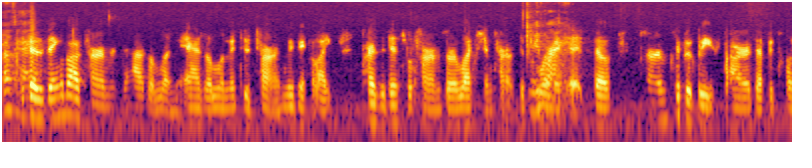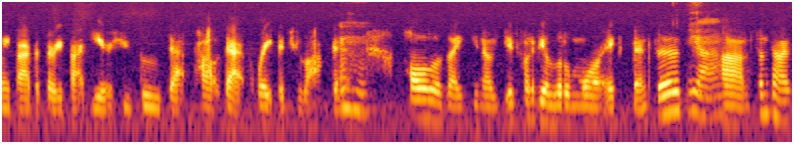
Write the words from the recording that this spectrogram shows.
Okay. Because the thing about term is it has a limit. It has a limited term. We think of like presidential terms or election terms. It's Right. limited. So term typically expires after 25 to 35 years. You lose that that rate that you locked in. hmm Whole is like you know it's going to be a little more expensive. Yeah. Um, sometimes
